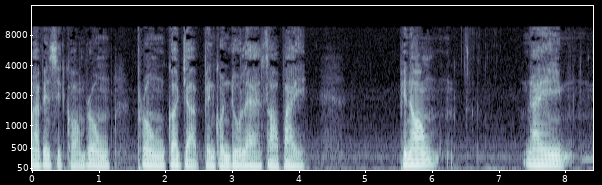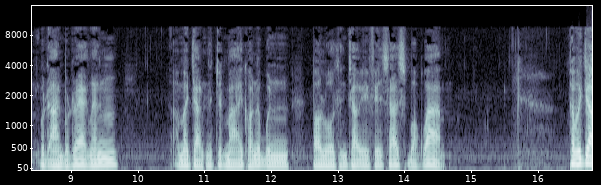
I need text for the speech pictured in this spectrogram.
มาเป็นสิทธิ์ของพระองค์พระองค์ก็จะเป็นคนดูแลต่อไป พี่น้องในบทอ่านบทแรกนั้น มาจากในจดหมายของนบุญเปาโลถึงชาวเอเฟซัสบอกว่าข้าพเจ้า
